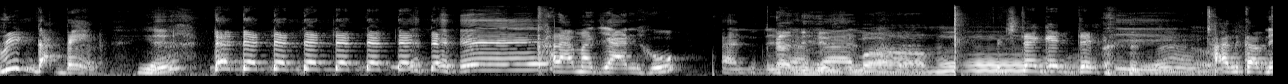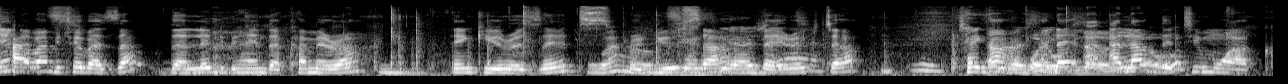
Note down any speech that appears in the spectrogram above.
ring the bell. Yeah. De- de- de- de- de- de- de- de. kalamajani hu? And his mom kitegedde naye nga bambi twebaza the lady behind the camera thank you rosette Wow. producer Thank director. Thank Ah, you Waliwo and I, I, I love the teamwork.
